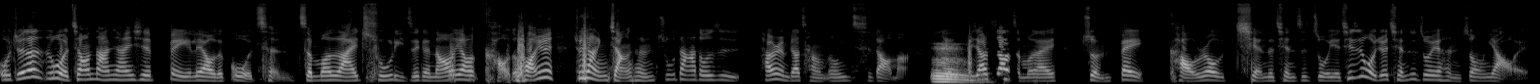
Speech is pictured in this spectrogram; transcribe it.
我觉得如果教大家一些备料的过程，怎么来处理这个，然后要烤的话，因为就像你讲的，可能猪大家都是台湾人比较常容易吃到嘛，嗯，比较知道怎么来准备烤肉前的前置作业。其实我觉得前置作业很重要，哎，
